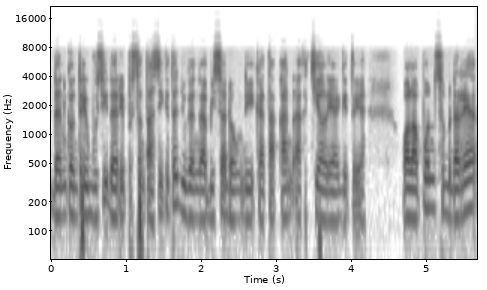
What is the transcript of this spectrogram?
dan kontribusi dari presentasi kita juga nggak bisa dong dikatakan uh, kecil ya gitu ya walaupun sebenarnya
